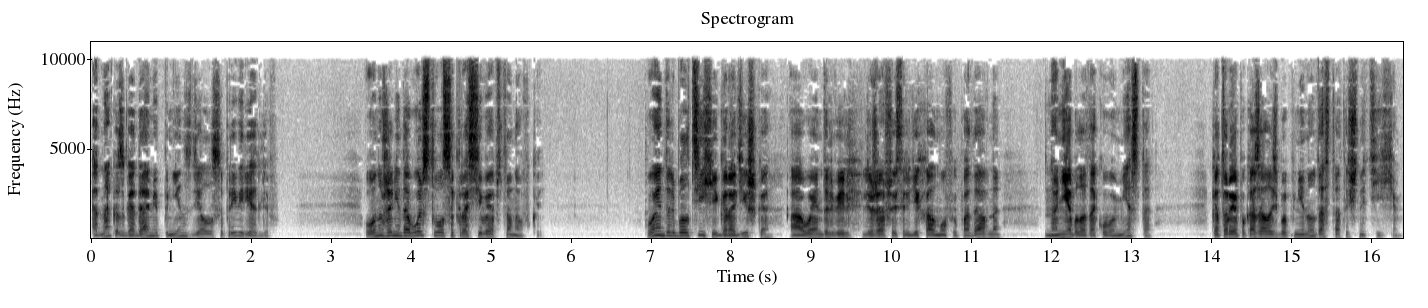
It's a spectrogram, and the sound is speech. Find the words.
Однако с годами Пнин сделался привередлив. Он уже не довольствовался красивой обстановкой. Уэндель был тихий городишко, а Уэндельвиль, лежавший среди холмов и подавно, но не было такого места, которое показалось бы Пнину достаточно тихим.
